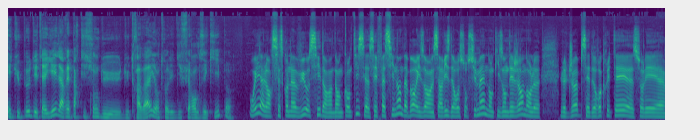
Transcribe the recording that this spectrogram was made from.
Et tu peux détailler la répartition du, travail entre les différentes équipes? Oui, alors c'est ce qu'on a vu aussi dans, Conti, c'est assez fascinant. D'abord, ils ont un service des ressources humaines, donc ils ont des gens dont le, job c'est de recruter euh, sur les, euh,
